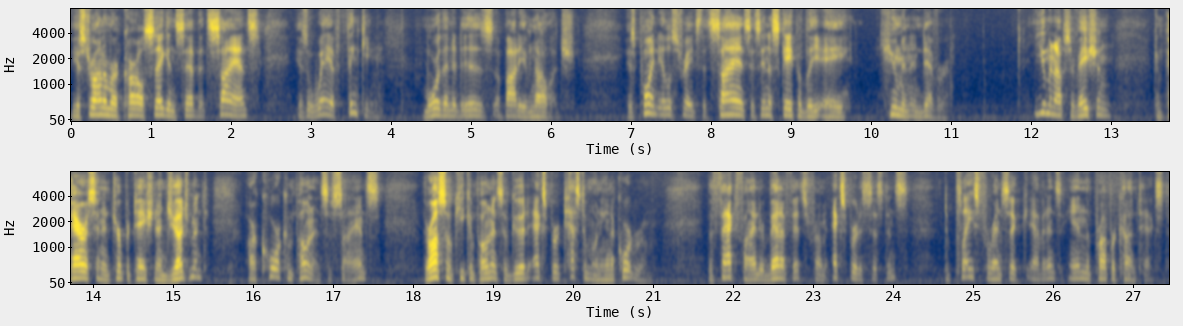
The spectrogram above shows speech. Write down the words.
The astronomer Carl Sagan said that science is a way of thinking more than it is a body of knowledge. His point illustrates that science is inescapably a human endeavor. Human observation, Comparison, interpretation, and judgment are core components of science. They're also key components of good expert testimony in a courtroom. The fact finder benefits from expert assistance to place forensic evidence in the proper context.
